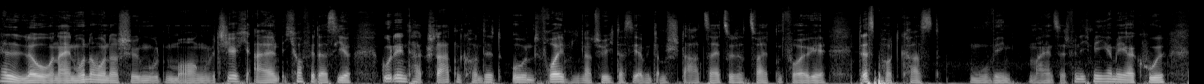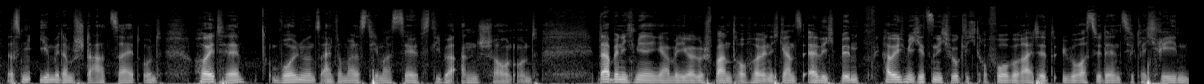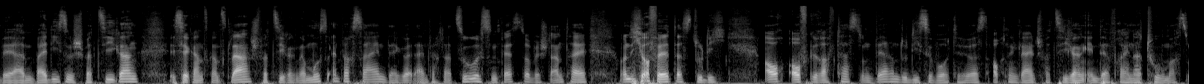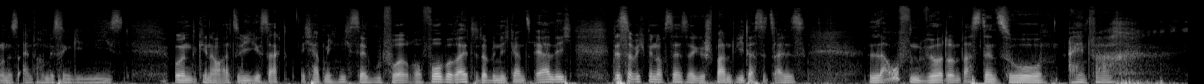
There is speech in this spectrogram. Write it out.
Hallo und einen wunderschönen guten Morgen wünsche ich euch allen. Ich hoffe, dass ihr gut in den Tag starten konntet und freue mich natürlich, dass ihr mit am Start seid zu der zweiten Folge des Podcasts Moving Mindset. Finde ich mega, mega cool, dass ihr mit am Start seid und heute wollen wir uns einfach mal das Thema Selbstliebe anschauen. Und da bin ich mega, mega gespannt drauf, weil wenn ich ganz ehrlich bin, habe ich mich jetzt nicht wirklich darauf vorbereitet, über was wir denn jetzt hier gleich reden werden. Bei diesem Spaziergang ist ja ganz, ganz klar, Spaziergang, der muss einfach sein, der gehört einfach dazu, ist ein fester Bestandteil. Und ich hoffe, dass du dich auch aufgerafft hast und während du diese Worte hörst, auch einen kleinen Spaziergang in der freien Natur machst und es einfach ein bisschen genießt. Und genau, also wie gesagt, ich habe mich nicht sehr gut darauf vorbereitet, da bin ich ganz ehrlich. Deshalb ich bin auch sehr, sehr gespannt, wie das jetzt alles laufen wird und was denn so einfach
